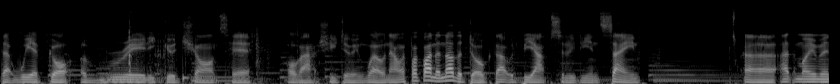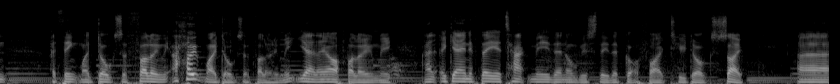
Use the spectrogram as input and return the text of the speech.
that we have got a really good chance here of actually doing well. Now, if I find another dog, that would be absolutely insane. Uh, at the moment, I think my dogs are following me. I hope my dogs are following me. Yeah, they are following me. And again, if they attack me, then obviously they've got to fight two dogs. So, uh,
